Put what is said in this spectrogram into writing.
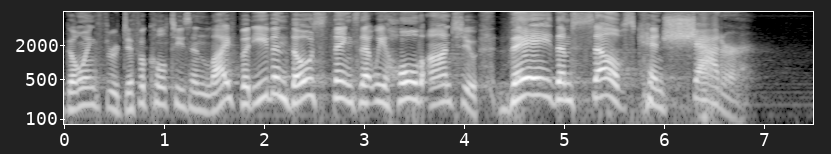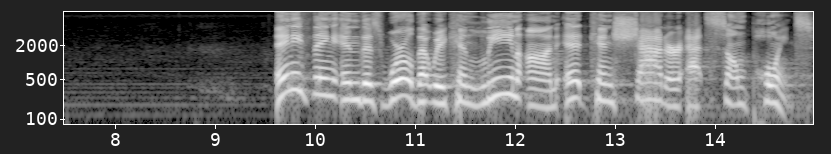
going through difficulties in life. But even those things that we hold on to, they themselves can shatter. Anything in this world that we can lean on, it can shatter at some point.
